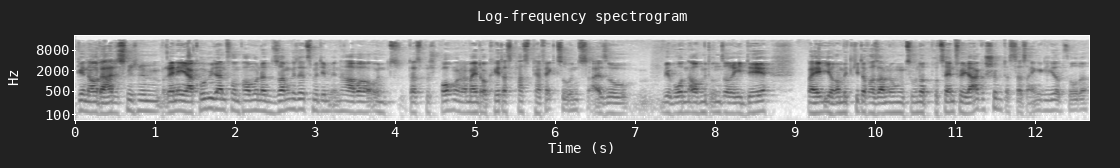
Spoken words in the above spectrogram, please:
Genau, da hatte ich mich mit René Jacobi dann vor ein paar Monaten zusammengesetzt mit dem Inhaber und das besprochen und er meinte, okay, das passt perfekt zu uns. Also wir wurden auch mit unserer Idee bei ihrer Mitgliederversammlung zu 100% für Ja gestimmt, dass das eingegliedert wurde.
